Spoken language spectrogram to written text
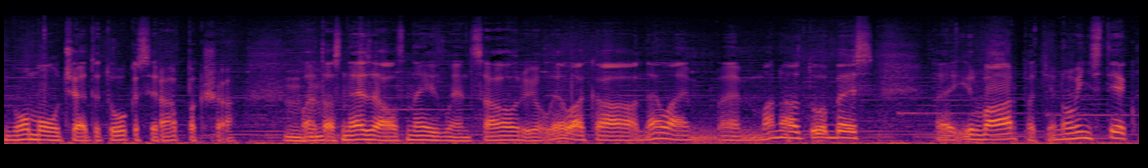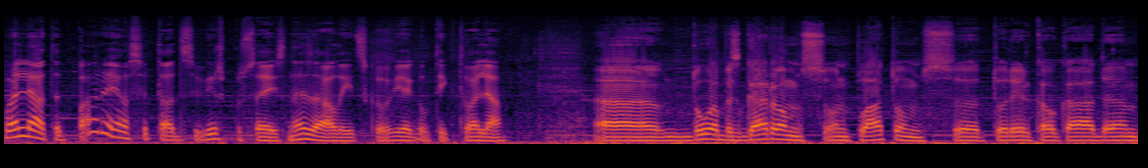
nomulčētu to, kas ir apakšā, mm -hmm. lai tās nezāles neizlien cauri. Jo lielākā nelaime manā dobēs e, ir vārpaķi. Ja no viņas tiek vaļā, tad pārējās ir tādas virspusējas nezālītes, ko viegli tikt vaļā. Dobas garums un platums, tur ir kaut kāda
